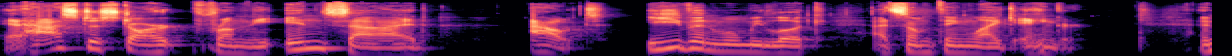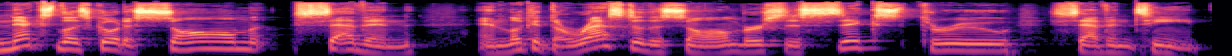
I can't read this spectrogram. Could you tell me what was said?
It has to start from the inside out, even when we look at something like anger. And next, let's go to Psalm 7 and look at the rest of the psalm, verses 6 through 17.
